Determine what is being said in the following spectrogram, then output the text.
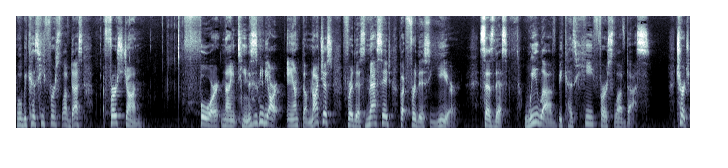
Well, because he first loved us. 1 John 4 19. This is going to be our anthem, not just for this message, but for this year. Says this We love because he first loved us. Church,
